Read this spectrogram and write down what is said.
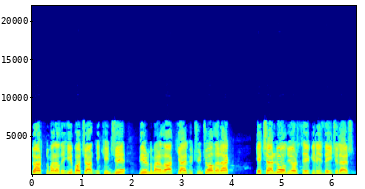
4 numaralı İbocan ikinci, 1 numaralı Akyel üçüncü olarak geçerli oluyor sevgili izleyiciler.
